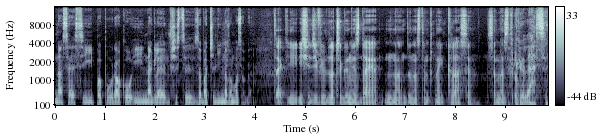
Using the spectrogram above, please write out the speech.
na sesji po pół roku i nagle wszyscy zobaczyli nową osobę. tak, i, i się dziwił, dlaczego nie zdaje na, do następnej klasy semestru. Klasy.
